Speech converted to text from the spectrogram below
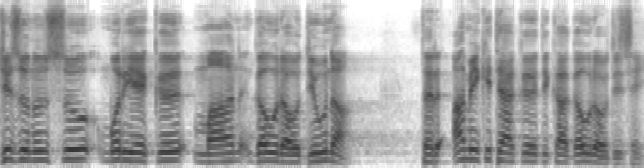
जेजूनसू मोरयेक मान गौरव दिवना तर आमी कित्याक तिका गौरव दिसय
